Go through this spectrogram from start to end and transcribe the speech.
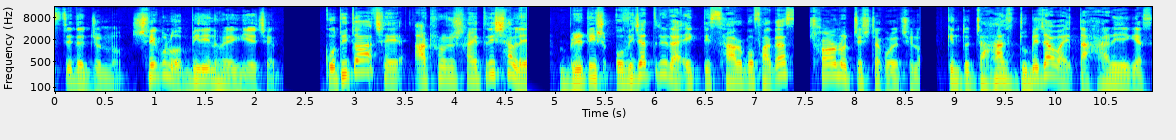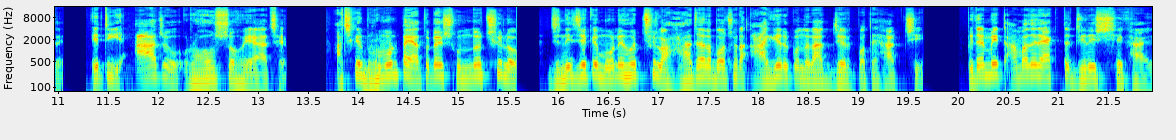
স্ত্রীদের জন্য। সেগুলো বিলীন হয়ে গিয়েছে। কথিত আছে, আঠারোশো সালে ব্রিটিশ অভিযাত্রীরা একটি সার্গোফাগাস সরানোর চেষ্টা করেছিল, কিন্তু জাহাজ ডুবে যাওয়ায় তা হারিয়ে গেছে। এটি আজও রহস্য হয়ে আছে। আজকের ভ্রমণটা এতটাই সুন্দর ছিল যে নিজেকে মনে হচ্ছিল হাজার বছর আগের কোন রাজ্যের পথে হাঁটছি। পিরামিড আমাদের একটা জিনিস শেখায়।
